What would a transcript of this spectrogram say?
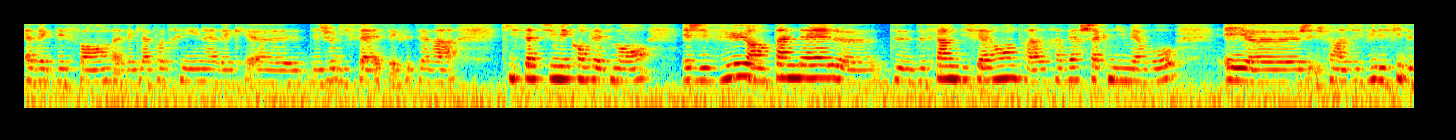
avec des formes, avec la poitrine, avec des jolies fesses, etc qui s'assumait complètement. Et j'ai vu un panel euh, de, femmes différentes à travers chaque numéro. Et euh, j'ai vu des filles de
